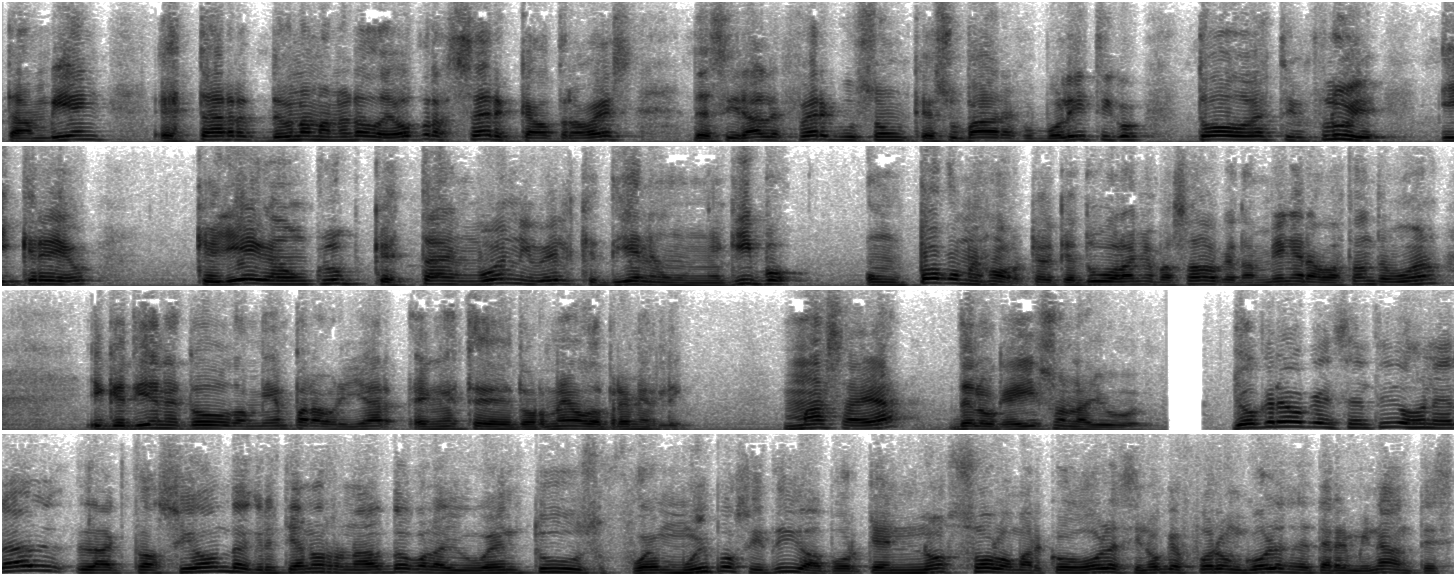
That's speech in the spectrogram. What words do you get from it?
También estar de una manera o de otra cerca otra vez de Sir Alex Ferguson, que es su padre futbolístico. Todo esto influye y creo que llega a un club que está en buen nivel, que tiene un equipo un poco mejor que el que tuvo el año pasado, que también era bastante bueno, y que tiene todo también para brillar en este torneo de Premier League. Más allá de lo que hizo en la Juve. Yo creo que en sentido general la actuación de Cristiano Ronaldo con la Juventus fue muy positiva porque no solo marcó goles, sino que fueron goles determinantes.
